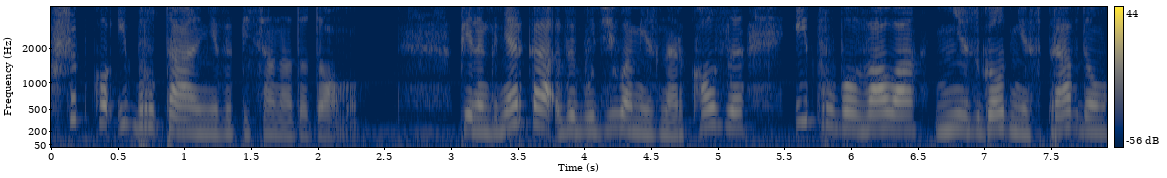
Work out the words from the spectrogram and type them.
szybko i brutalnie wypisana do domu. Pielęgniarka wybudziła mnie z narkozy i próbowała, niezgodnie z prawdą,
